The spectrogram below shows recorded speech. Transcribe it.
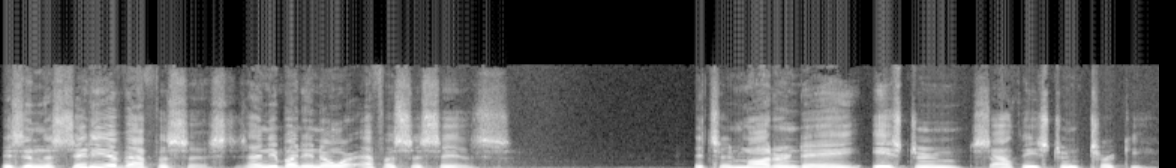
is in the city of Ephesus. Does anybody know where Ephesus is? It's in modern day eastern, southeastern Turkey.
